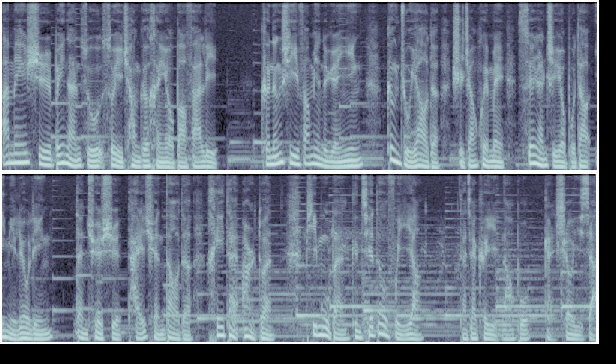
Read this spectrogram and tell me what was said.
阿妹是悲男族，所以唱歌很有爆发力。可能是一方面的原因，更主要的是张惠妹虽然只有不到一米六零，但却是跆拳道的黑带二段，劈木板跟切豆腐一样，大家可以脑补感受一下。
